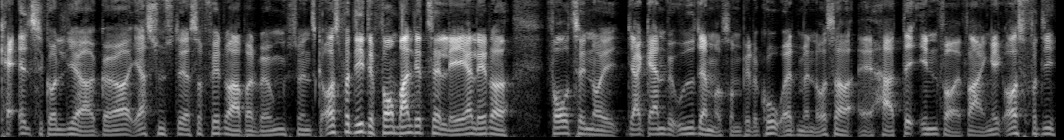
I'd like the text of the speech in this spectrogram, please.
kan altid godt lide at gøre. Jeg synes, det er så fedt at arbejde med unge mennesker. Også fordi det får mig lidt til at lære lidt, og forhold til, når jeg gerne vil uddanne mig som pædagog, at man også har, øh, har det inden for erfaring. Ikke? Også fordi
